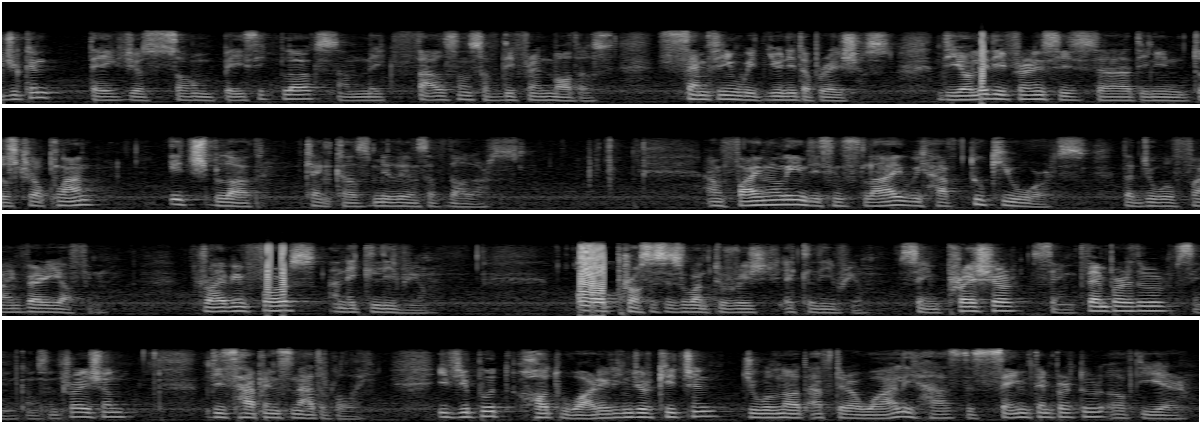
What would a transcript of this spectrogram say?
You can take just some basic blocks and make thousands of different models. Same thing with unit operations. The only difference is that in industrial plant, each block can cost millions of dollars. And finally, in this slide, we have two keywords that you will find very often, driving force and equilibrium. All processes want to reach equilibrium. Same pressure, same temperature, same concentration. This happens naturally. If you put hot water in your kitchen, you will note after a while it has the same temperature of the air.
